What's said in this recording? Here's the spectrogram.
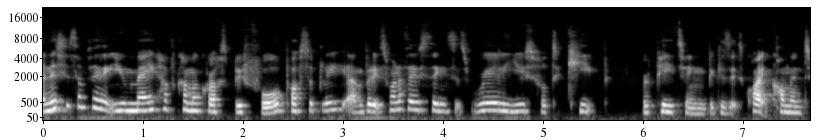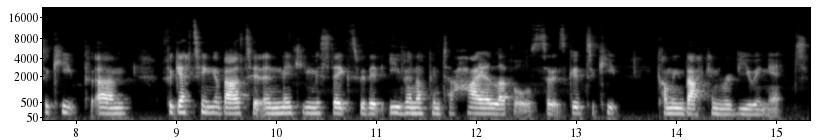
And this is something that you may have come across before, possibly, um, but it's one of those things that's really useful to keep repeating because it's quite common to keep um, forgetting about it and making mistakes with it, even up into higher levels. So it's good to keep coming back and reviewing it.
